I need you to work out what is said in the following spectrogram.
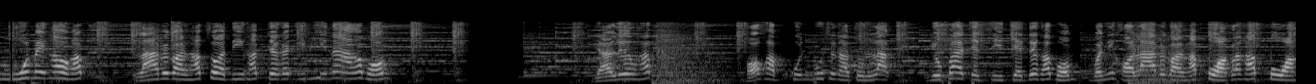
อู้ไม่เข้าครับ ลาไปก่อนครับ สวัสดีครับ เจอกัน EP หน้าครับผม อย่าลืมครับ ขอขอบคุณผู้สนับสนุนหลักยูฟ่า747 ด้วยครับผม วันนี้ขอลาไปก่อนครับ บวกแล้วครับ บวก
